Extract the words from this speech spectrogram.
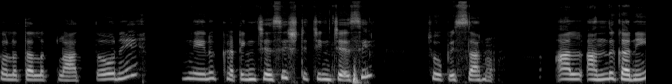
కొలతల క్లాత్తోనే నేను కటింగ్ చేసి స్టిచ్చింగ్ చేసి చూపిస్తాను. అందుకని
